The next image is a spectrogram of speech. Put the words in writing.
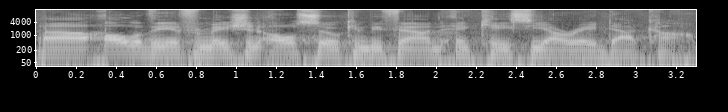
Uh, all of the information also can be found at kcra.com.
